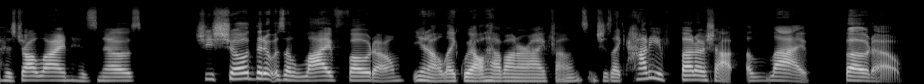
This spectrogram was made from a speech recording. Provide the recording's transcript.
his jawline, his nose. She showed that it was a live photo, you know, like we all have on our iPhones. And she's like, How do you Photoshop a live photo?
